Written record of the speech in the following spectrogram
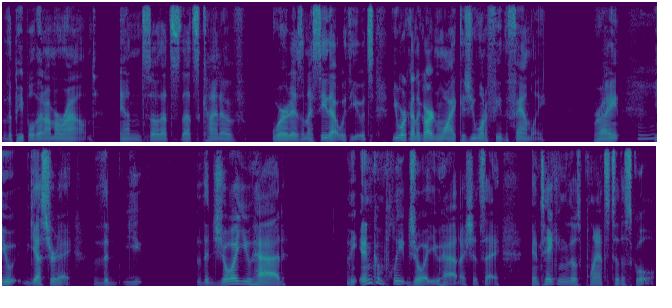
the people that i'm around. And so that's that's kind of where it is. And i see that with you. It's you work on the garden why because you want to feed the family right Mhm. you yesterday the you the joy you had the incomplete joy you had i should say in taking those plants to the school.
